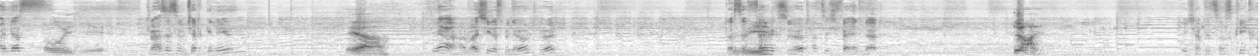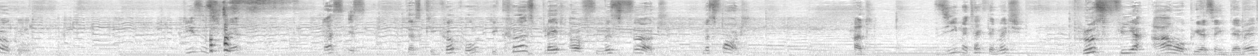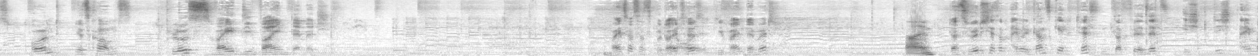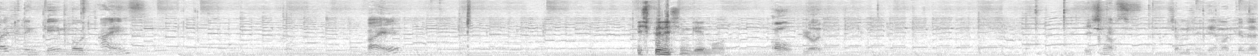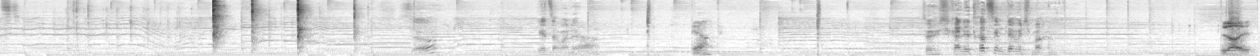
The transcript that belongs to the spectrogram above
Und das Oh je. Du hast es im Chat gelesen? Ja. Ja, und weißt du, wie das bedeutet wird? Dass der? Ferrix wird hat sich verändert. Lol. Ich habe jetzt das Kikoku. Dieses Schwert, das ist das Kikoku, die Curse Blade of Miss Forge. Miss Forge. Hat 7 Attack Damage, plus 4 Armor Piercing Damage und, jetzt kommt's, plus 2 Divine Damage. Weißt du, was das bedeutet? Divine Damage? Nein. Das würde ich jetzt einmal ganz gerne testen. Dafür setze ich dich einmal in den Game Mode 1. Weil. Ich bin nicht im Game Mode. Oh, lol. Ich hab's. Ich hab mich in Game Mode gesetzt. So. Jetzt aber, ne? Ja. Ja. So, ich kann dir trotzdem Damage machen. Lol.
